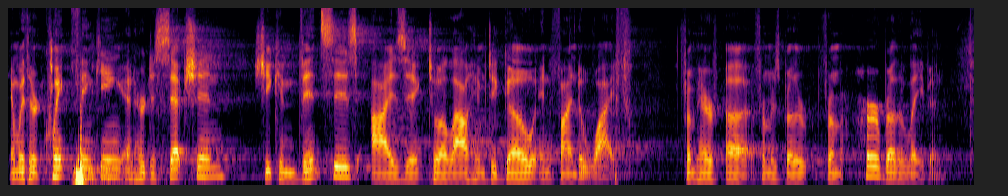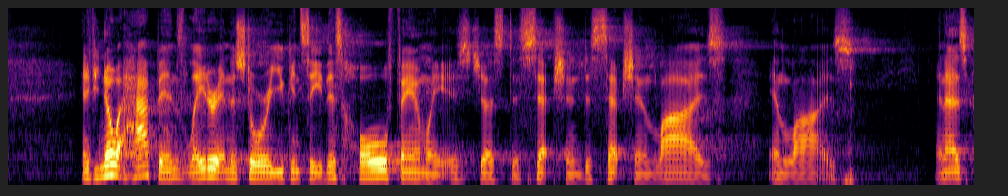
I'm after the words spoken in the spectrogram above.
And with her quick thinking and her deception, she convinces Isaac to allow him to go and find a wife from, her, uh, from, his brother, from her brother Laban. And if you know what happens later in the story, you can see this whole family is just deception, deception, lies, and lies. And as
